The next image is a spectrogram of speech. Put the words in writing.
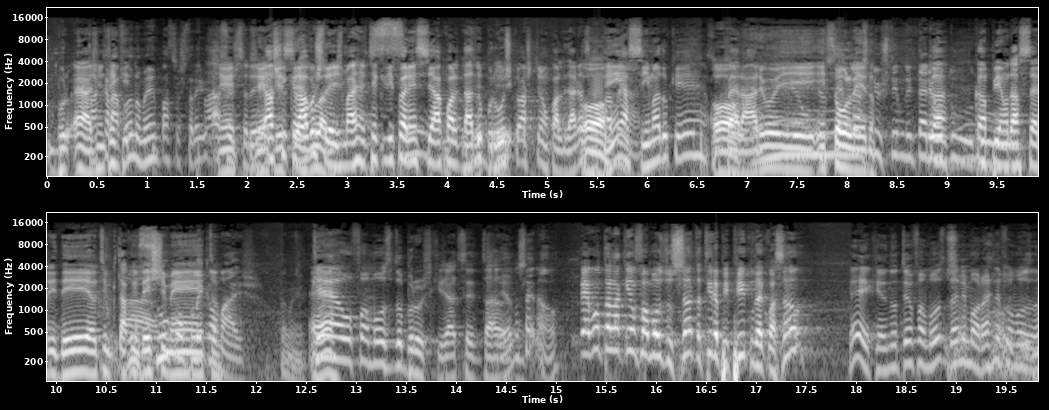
Bru- É, a Tá gente tem que. mesmo, passa os três. Passa Gente, os três. gente, acho que crava os três, mas a gente tem que diferenciar a qualidade do Brusque, eu acho que tem uma qualidade assim, Ó. bem acima do que Ó. Operário e, Eu- eu e sempre acho Toledo. que os times do interior Ca- do- do- Campeão da Série D, é o time que está com Sul investimento. complicam mais. Também. Quem é. o famoso do Brusque, já que você tá... Eu não sei não. Pergunta lá quem é o famoso do Santa, tira pipico da equação? Ei, que não tem o famoso, Dani Moraes não é famoso não.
